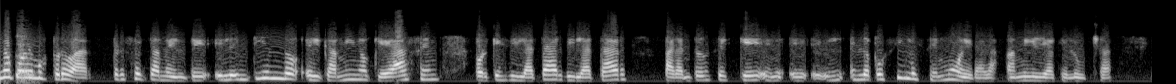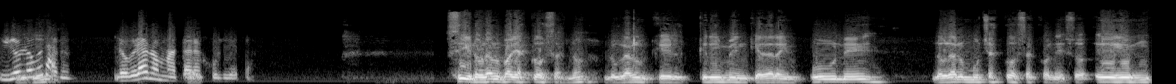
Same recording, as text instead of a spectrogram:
no podemos probar perfectamente. Entiendo el camino que hacen porque es dilatar, dilatar, para entonces que en, lo posible se muera la familia que lucha. Y lo lograron, lograron matar a Julieta. Sí, lograron varias cosas, ¿no? Lograron que el crimen quedara impune, lograron muchas cosas con eso. Eh,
